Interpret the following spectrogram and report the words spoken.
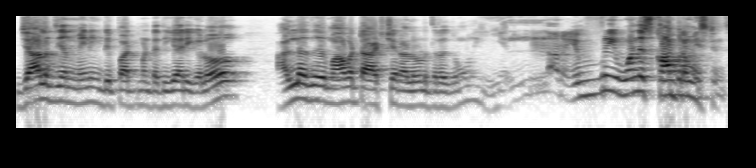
ஜாலஜி அண்ட் மைனிங் டிபார்ட்மெண்ட் அதிகாரிகளோ அல்லது மாவட்ட ஆட்சியர் அலுவலகத்தில் இருக்கிறவங்களோ எல்லாரும் எவ்ரி ஒன் இஸ் காம்ப்ரமைஸ்ட் இன்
